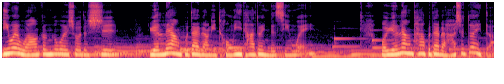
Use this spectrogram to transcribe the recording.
因为我要跟各位说的是，原谅不代表你同意他对你的行为。我原谅他不代表他是对的，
